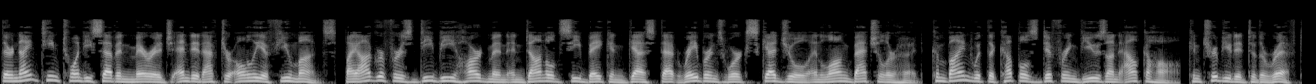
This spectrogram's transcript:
Their 1927 marriage ended after only a few months. Biographers D. B. Hardeman and Donald C. Bacon guessed that Rayburn's work schedule and long bachelorhood, combined with the couple's differing views on alcohol, contributed to the rift.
